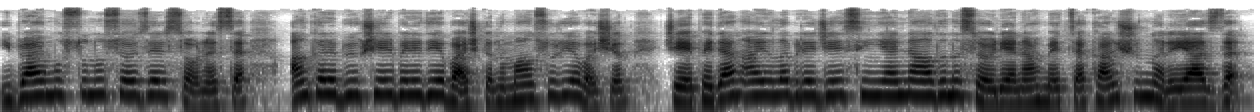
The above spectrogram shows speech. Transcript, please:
İbrahim Uslu'nun sözleri sonrası Ankara Büyükşehir Belediye Başkanı Mansur Yavaş'ın CHP'den ayrılabileceği sinyalini aldığını söyleyen Ahmet Takan şunları yazdı.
